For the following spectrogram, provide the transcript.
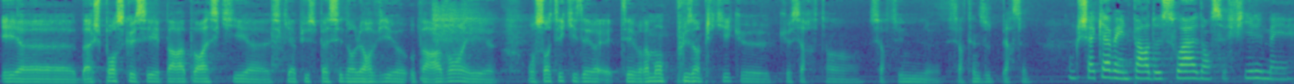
Et euh, bah, je pense que c'est par rapport à ce qui, euh, ce qui a pu se passer dans leur vie euh, auparavant. Et on sentait qu'ils étaient vraiment plus impliqués que, que certains, certaines, certaines autres personnes. Donc chacun avait une part de soi dans ce film et,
